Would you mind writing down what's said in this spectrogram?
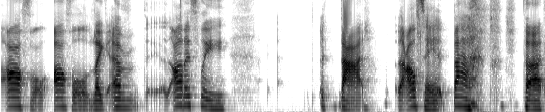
awful, awful. Like, uh, honestly, bad. I'll say it, bad, bad.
